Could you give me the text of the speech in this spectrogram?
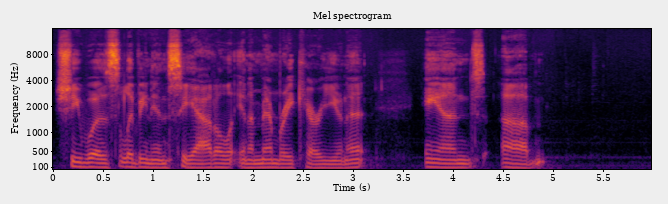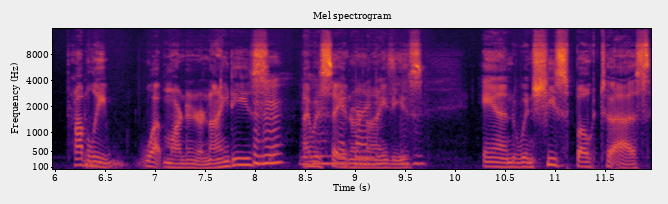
she was living in Seattle in a memory care unit, and um, probably what Marn in her 90s. Mm-hmm, I would mm-hmm, say in her mid-nineties, 90s. Mm-hmm. And when she spoke to us,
